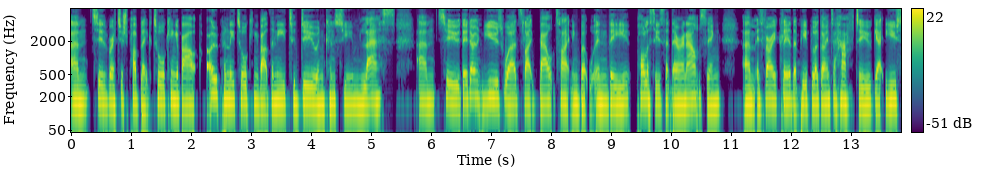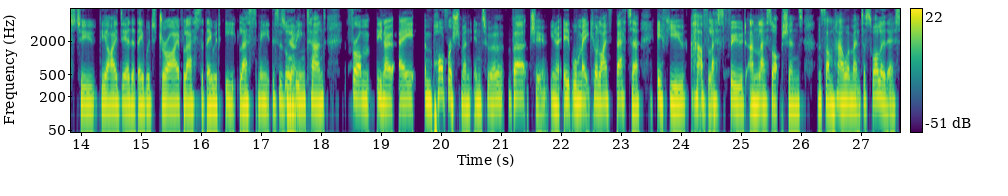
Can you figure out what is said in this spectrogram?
um, to the British public, talking about openly talking about the need to do and consume less. Um, to they don't use words like belt tightening, but in the policies that they're announcing, um, it's very clear that people are going to have to get used to the idea that they would drive less, that they would eat less meat. This is all yeah. being turned from you know a impoverishment into a virtue. You know, it will make your life better if you have less food and less options, and somehow we're meant to swallow this.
